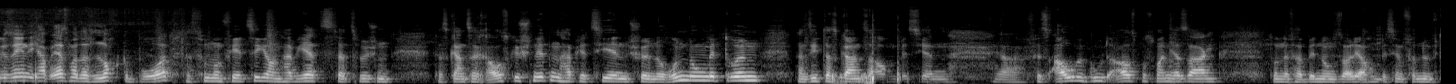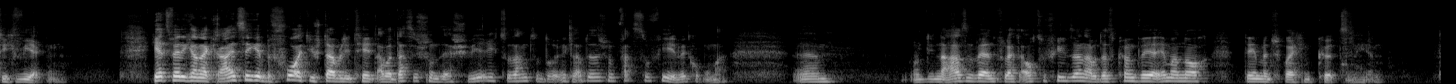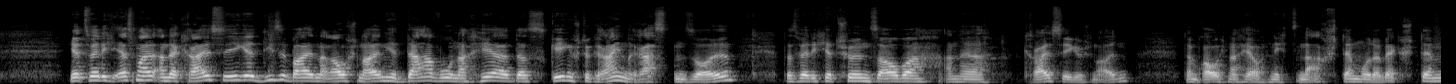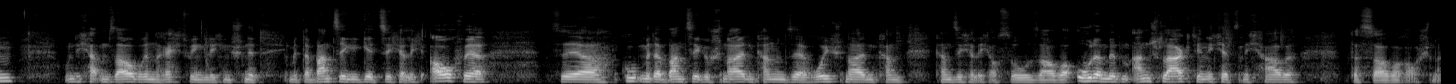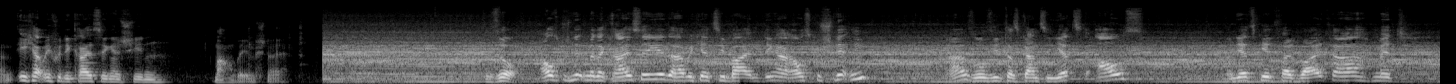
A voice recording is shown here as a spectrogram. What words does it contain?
gesehen, ich habe erstmal das Loch gebohrt, das 45er, und habe jetzt dazwischen das Ganze rausgeschnitten. Habe jetzt hier eine schöne Rundung mit drin. Dann sieht das Ganze auch ein bisschen ja, fürs Auge gut aus, muss man ja sagen. So eine Verbindung soll ja auch ein bisschen vernünftig wirken. Jetzt werde ich an der Kreissäge, bevor ich die Stabilität, aber das ist schon sehr schwierig zusammenzudrücken. Ich glaube, das ist schon fast zu viel. Wir gucken mal. Ähm, und die Nasen werden vielleicht auch zu viel sein, aber das können wir ja immer noch dementsprechend kürzen hier. Jetzt werde ich erstmal an der Kreissäge diese beiden rausschneiden, hier da, wo nachher das Gegenstück reinrasten soll. Das werde ich jetzt schön sauber an der Kreissäge schneiden. Dann brauche ich nachher auch nichts nachstemmen oder wegstemmen. Und ich habe einen sauberen rechtwinkligen Schnitt. Mit der Bandsäge geht sicherlich auch. Wer sehr gut mit der Bandsäge schneiden kann und sehr ruhig schneiden kann, kann sicherlich auch so sauber oder mit dem Anschlag, den ich jetzt nicht habe, das sauber rausschneiden. Ich habe mich für die Kreissäge entschieden. Machen wir eben schnell. So, ausgeschnitten mit der Kreissäge. Da habe ich jetzt die beiden Dinger rausgeschnitten. Ja, so sieht das Ganze jetzt aus. Und jetzt geht es halt weiter mit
